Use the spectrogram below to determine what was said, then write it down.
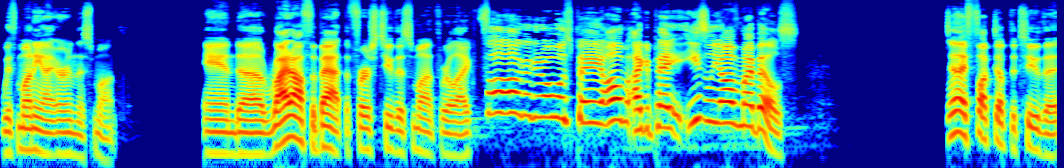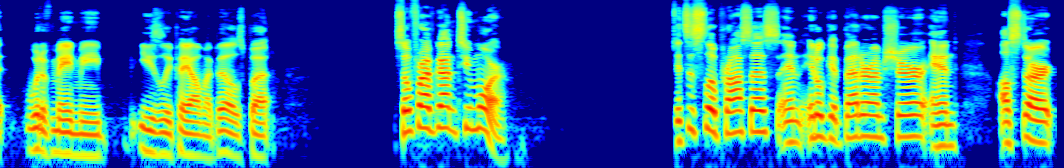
with money I earn this month. And uh, right off the bat, the first two this month were like, "Fuck! I can almost pay all. I can pay easily all of my bills." And I fucked up the two that would have made me easily pay all my bills, but so far I've gotten two more. It's a slow process, and it'll get better, I'm sure. And I'll start.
